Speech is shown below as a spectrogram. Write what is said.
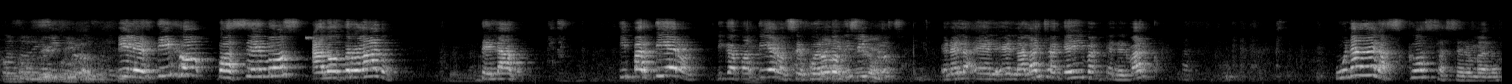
Con sus discípulos. Y les dijo, pasemos al otro lado del lago. Y partieron, diga, partieron, se fueron los discípulos en, el- en- en la lancha que iban, en el barco. Una de las cosas, hermano,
